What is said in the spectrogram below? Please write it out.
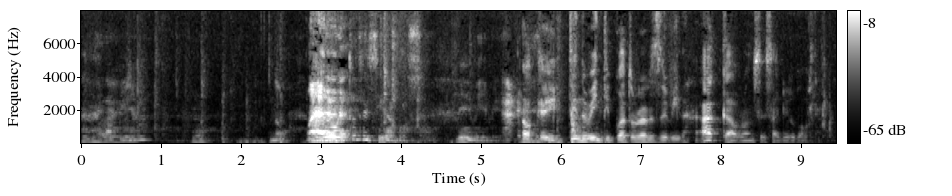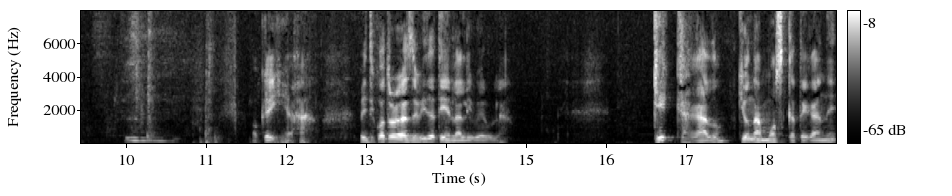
Ay, Dios mío. ¿No? No. Bueno, entonces sigamos. Bien, bien, bien. Ah, ok, tiene 24 horas de vida. Ah, cabrón, se salió el goble. Ok, ajá. 24 horas de vida tiene la libélula. Qué cagado que una mosca te gane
